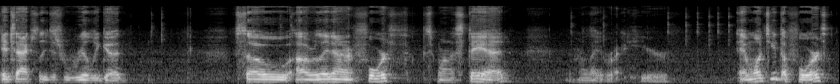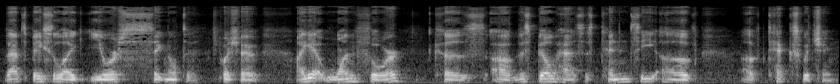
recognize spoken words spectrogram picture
it's actually just really good. So uh, relay down a fourth, because we want to stay ahead. Relay right here. And once you get the fourth, that's basically like your signal to push out. I get one Thor, because uh, this build has this tendency of, of tech switching.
